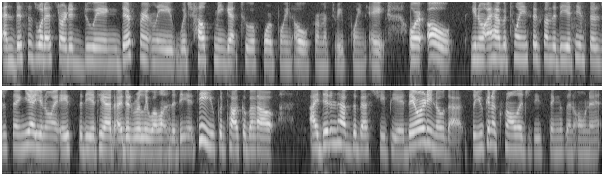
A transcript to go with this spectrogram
and this is what I started doing differently, which helped me get to a 4.0 from a 3.8. Or, oh, you know, I have a 26 on the DAT instead of just saying, yeah, you know, I aced the DAT, I did really well on the DAT. You could talk about, I didn't have the best GPA. They already know that. So you can acknowledge these things and own it.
